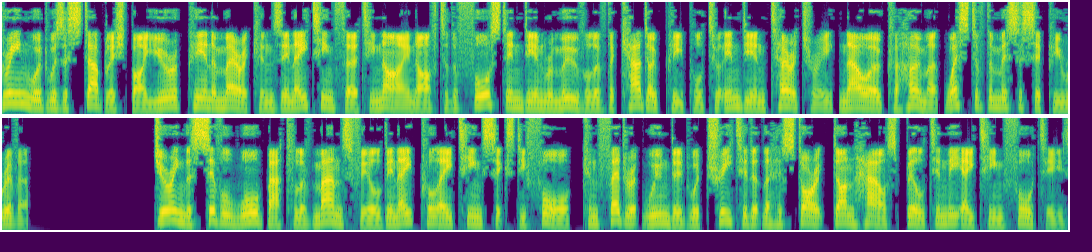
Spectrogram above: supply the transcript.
Greenwood was established by European Americans in 1839 after the forced Indian removal of the Caddo people to Indian Territory now Oklahoma west of the Mississippi River. During the Civil War Battle of Mansfield in April 1864, Confederate wounded were treated at the historic Dunn House built in the 1840s.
